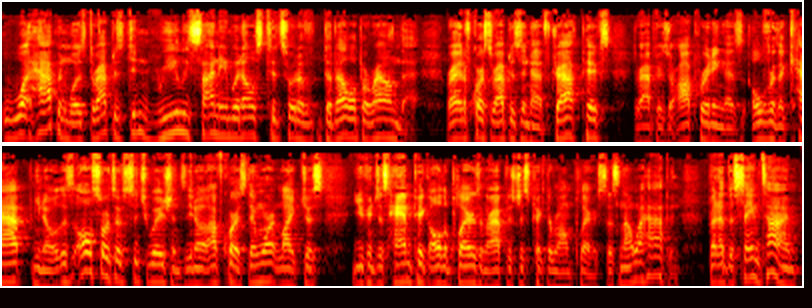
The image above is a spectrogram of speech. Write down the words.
what happened was the Raptors didn't really sign anyone else to sort of develop around that, right? Of course, the Raptors didn't have draft picks. The Raptors are operating as over the cap. You know, there's all sorts of situations. You know, of course, they weren't like just you can just handpick all the players and the Raptors just pick the wrong players. That's not what happened. But at the same time,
